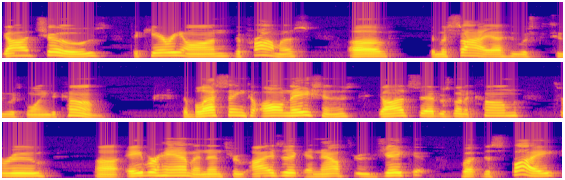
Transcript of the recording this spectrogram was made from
God chose to carry on the promise of the Messiah who was, who was going to come. The blessing to all nations, God said, was going to come through uh, Abraham and then through Isaac and now through Jacob. But despite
